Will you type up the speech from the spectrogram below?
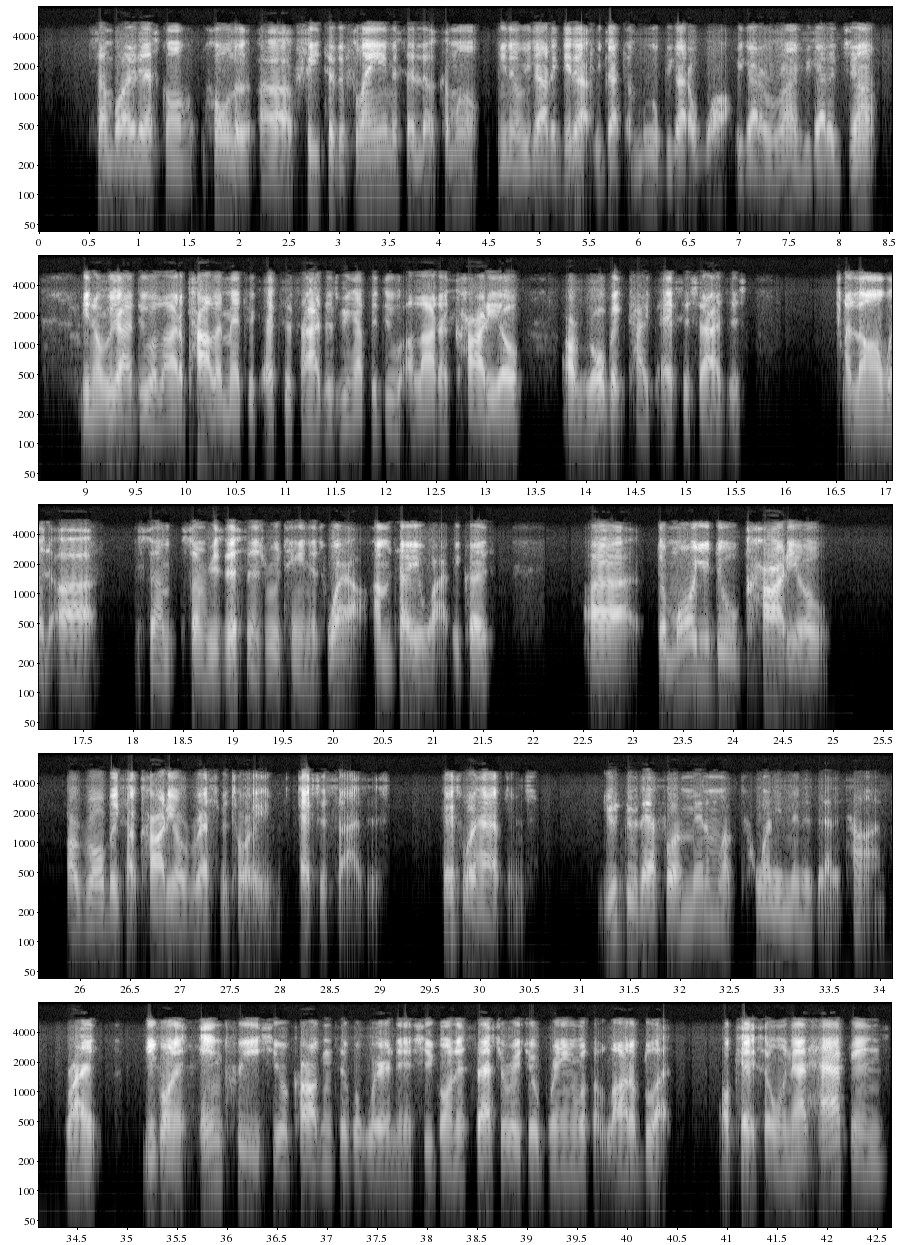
somebody that's gonna hold a uh, feet to the flame and say, "Look, come on, you know, we got to get up, we got to move, we got to walk, we got to run, we got to jump. You know, we got to do a lot of plyometric exercises. We have to do a lot of cardio aerobic type exercises along with uh, some some resistance routine as well. I'm gonna tell you why because uh, the more you do cardio aerobics or cardio respiratory exercises, here's what happens. You do that for a minimum of 20 minutes at a time, right? You're going to increase your cognitive awareness. You're going to saturate your brain with a lot of blood. Okay, so when that happens,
